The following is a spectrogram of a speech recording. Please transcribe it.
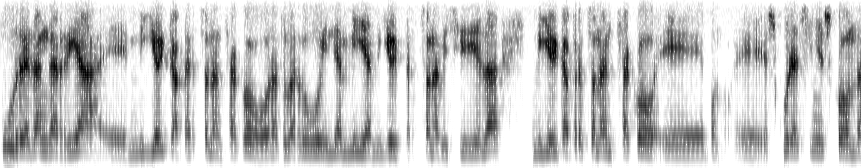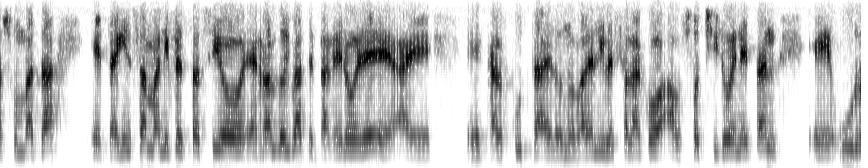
urre dangarria e, milioika pertsonantzako, goratu behar dugu indian mila milioi pertsona bizi dela, milioika pertsonantzako e, bueno, e, eskura ezinezko ondasun bat da, eta egin zan manifestazio erraldoi bat, eta gero ere e, e, Kalkuta edo Nobadeli bezalako auzo txiroenetan e, ur,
